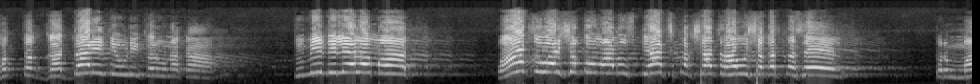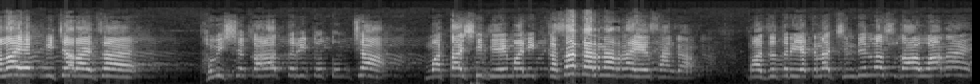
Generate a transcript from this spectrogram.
फक्त गद्दारी तेवढी करू नका तुम्ही दिलेलं मत पाच वर्ष तो माणूस त्याच पक्षात राहू शकत नसेल. तर मला एक विचारायचं आहे भविष्य काळात तरी तो तुमच्या मताशी बेमानी कसा करणार नाही हे सांगा. माझं तर एकनाथ शिंदेना सुद्धा आव्हान आहे.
